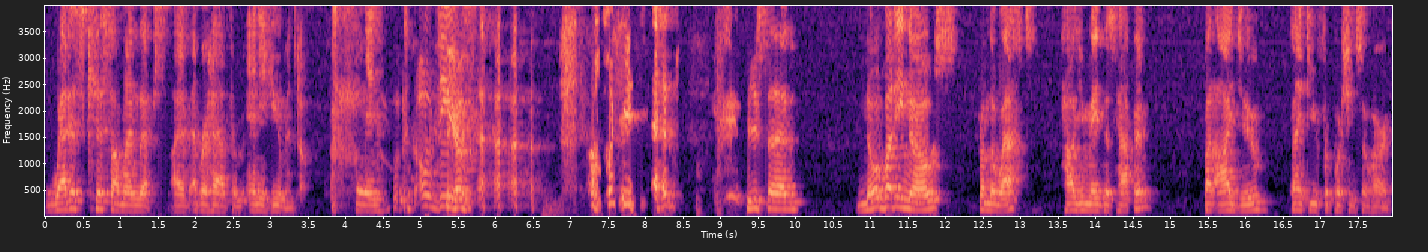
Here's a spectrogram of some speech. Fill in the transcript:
wettest kiss on my lips I have ever had from any human. Oh. Saying, oh dear. Goes, he said, he said, Nobody knows from the West how you made this happen, but I do. Thank you for pushing so hard.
